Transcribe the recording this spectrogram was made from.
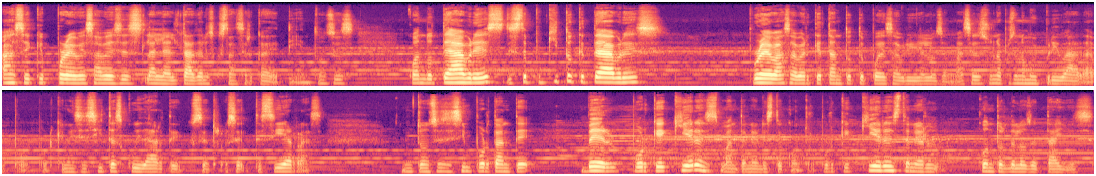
hace que pruebes a veces la lealtad de los que están cerca de ti. Entonces, cuando te abres, este poquito que te abres, pruebas a ver qué tanto te puedes abrir a los demás. Eres una persona muy privada porque necesitas cuidarte, te cierras. Entonces es importante ver por qué quieres mantener este control, por qué quieres tener control de los detalles.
